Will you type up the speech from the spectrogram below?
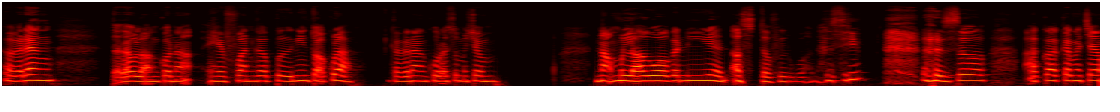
kadang-kadang tak tahulah kau nak have fun ke apa. Ni untuk aku lah. Kadang-kadang aku rasa macam nak melararkan diri kan. Astaghfirullahaladzim. so, aku akan macam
